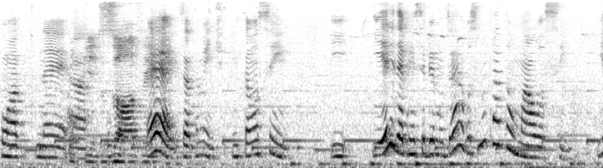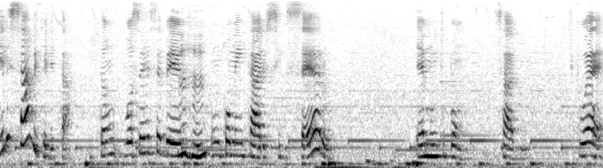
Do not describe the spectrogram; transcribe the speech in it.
com a. né. a- jovem. É, exatamente. Então, assim. E, e ele deve receber muito. Ah, você não tá tão mal assim. E ele sabe que ele tá. Então, você receber Uhum. um comentário sincero é muito bom, sabe? Tipo, é,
